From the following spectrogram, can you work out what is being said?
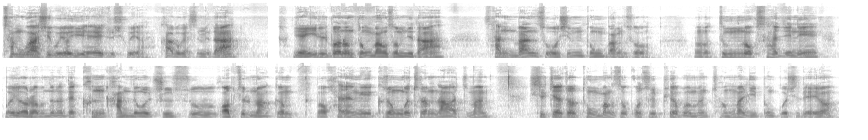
참고하시고요. 이해해 주시고요. 가보겠습니다. 예, 1번은 동방소입니다. 산반소심 동방소. 어, 등록 사진이 뭐 여러분들한테 큰 감동을 줄 수 없을 만큼 뭐 화형이 그런 것처럼 나왔지만 실제 저 동방소 꽃을 피워보면 정말 이쁜 꽃이 돼요.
